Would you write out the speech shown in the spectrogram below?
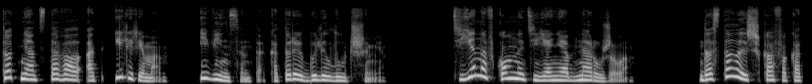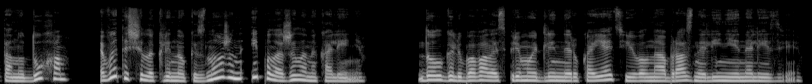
Тот не отставал от Ильрима, и Винсента, которые были лучшими. Тиена в комнате я не обнаружила. Достала из шкафа катану духа, вытащила клинок из ножен и положила на колени. Долго любовалась прямой длинной рукоятью и волнообразной линией на лезвии.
